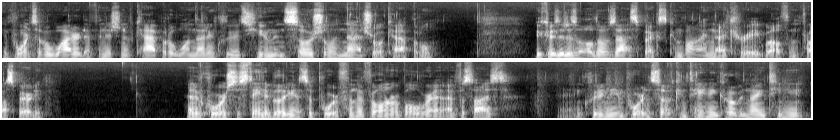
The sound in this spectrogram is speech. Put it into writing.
importance of a wider definition of capital, one that includes human, social, and natural capital, because it is all those aspects combined that create wealth and prosperity. And of course, sustainability and support from the vulnerable were emphasized, including the importance of containing COVID 19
